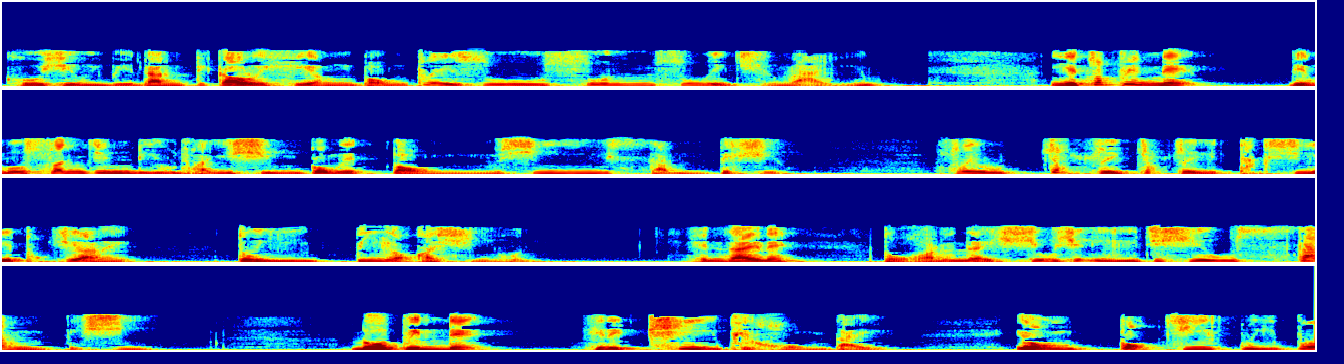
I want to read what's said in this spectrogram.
可惜伊未当得到了行动退书孙书嘅青睐。伊嘅作品呢，并无选进流传成功嘅唐诗三百首，所以有足侪足侪读诗嘅读者呢，对伊比较较喜欢。现在呢，就互咱来修饰伊这首三百诗。罗宾呢，迄个气魄宏大，用国之瑰宝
